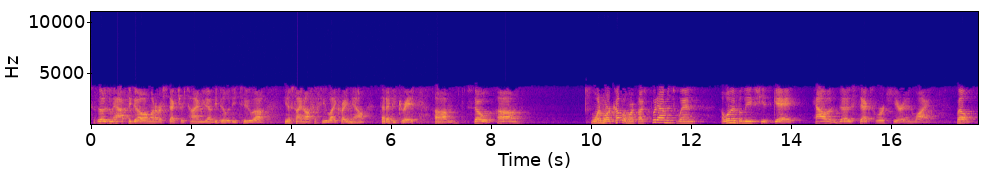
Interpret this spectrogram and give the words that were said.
so for those who have to go, I want to respect your time. You have the ability to uh, you know sign off if you like right now. That'd be great. One more, a couple more questions. What happens when a woman believes she is gay? How does sex work here and why? Well,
